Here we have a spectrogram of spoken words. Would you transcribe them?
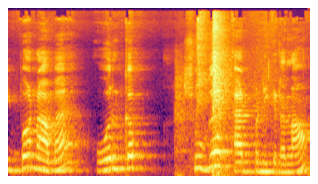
இப்போ நாம் ஒரு கப் சுகர் ஆட் பண்ணிக்கிடலாம்.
